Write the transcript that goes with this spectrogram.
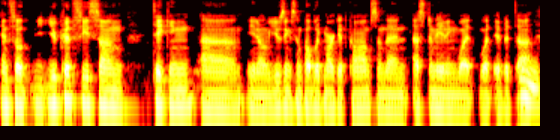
and so you could see some taking uh, you know using some public market comps and then estimating what what EBITDA mm.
